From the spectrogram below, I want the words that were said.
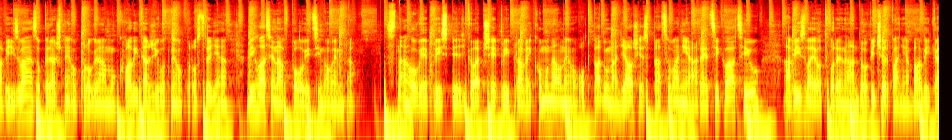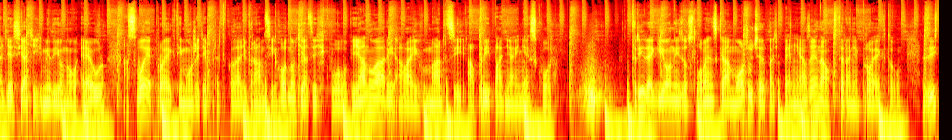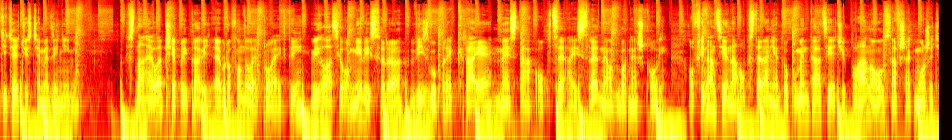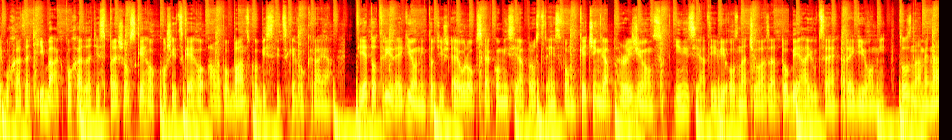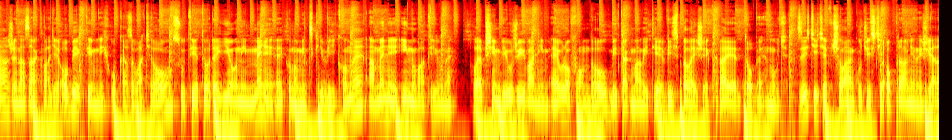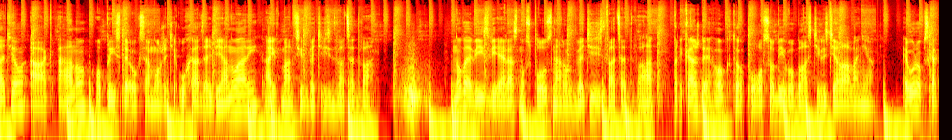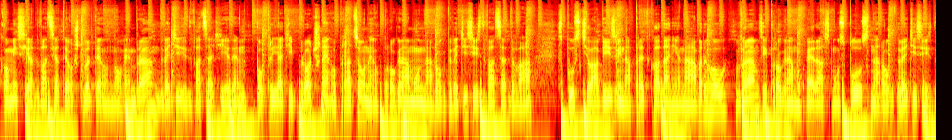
výzva z operačného programu Kvalita životného prostredia, vyhlásená v polovici novembra. Snahou je prispieť k lepšej príprave komunálneho odpadu na ďalšie spracovanie a recykláciu a výzva je otvorená do vyčerpania balíka 10 miliónov eur a svoje projekty môžete predkladať v rámci hodnotiacich kôl v januári, ale aj v marci a prípadne aj neskôr. Tri regióny zo Slovenska môžu čerpať peniaze na obstaranie projektov. Zistite, či ste medzi nimi. V snahe lepšie pripraviť eurofondové projekty vyhlásilo Miri výzvu pre kraje, mesta, obce aj stredné odborné školy. O financie na obstaranie dokumentácie či plánov sa však môžete uchádzať iba ak pochádzate z Prešovského, Košického alebo bansko kraja. Tieto tri regióny totiž Európska komisia prostredníctvom Catching Up Regions iniciatívy označila za dobiehajúce regióny. To znamená, že na základe objektívnych ukazovateľov sú tieto regióny menej ekonomicky výkonné a menej inovatívne. Lepším využívaním eurofondov by tak mali tie vyspelejšie kraje dobehnúť. Zistite v článku, či ste oprávnený žiadateľ a ak áno, o príspevok sa môžete uchádzať v januári aj v marci 2022. Nové výzvy Erasmus Plus na rok 2022 pre každého, kto pôsobí v oblasti vzdelávania. Európska komisia 24. novembra 2021 po prijatí ročného pracovného programu na rok 2022 spustila výzvy na predkladanie návrhov v rámci programu Erasmus Plus na rok 2022.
